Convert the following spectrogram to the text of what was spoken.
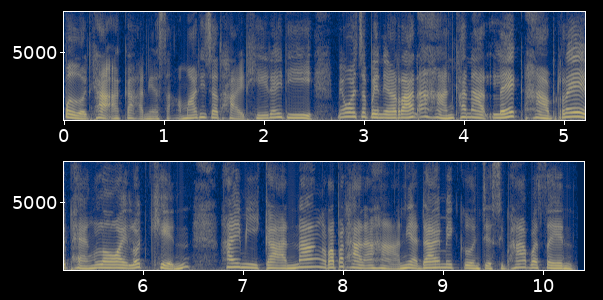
เปิดค่ะอากาศเนี่ยสามารถที่จะถ่ายเทได้ดี ไม่ว่าจะเป็นในร้านอาหารขนาดเล็ก หาบเร่แผงลอยรถเข็น ให้มีการนั่งรับประทานอาหารเนี่ยได้ไม่เกิน 75%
